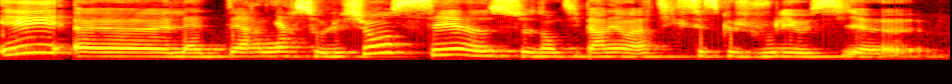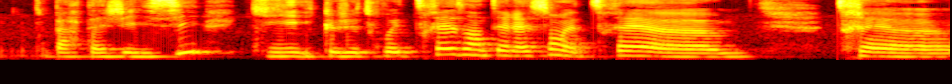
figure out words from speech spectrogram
Et euh, la dernière solution, c'est euh, ce dont il parlait dans l'article, c'est ce que je voulais aussi euh, partager ici, que j'ai trouvé très intéressant et très, très,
